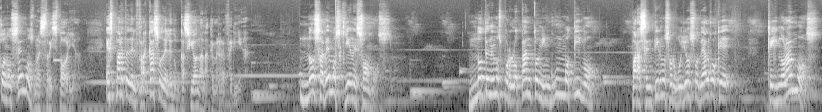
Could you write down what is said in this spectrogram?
conocemos nuestra historia. Es parte del fracaso de la educación a la que me refería. No sabemos quiénes somos. No tenemos, por lo tanto, ningún motivo para sentirnos orgullosos de algo que, que ignoramos.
